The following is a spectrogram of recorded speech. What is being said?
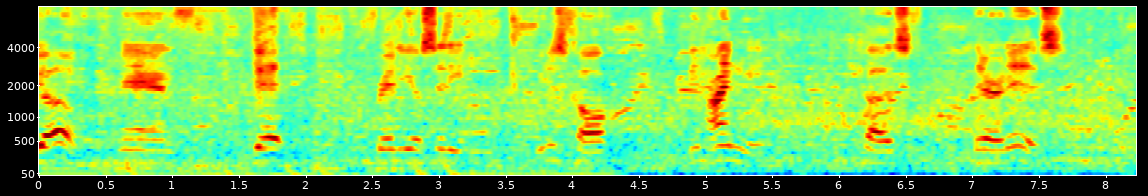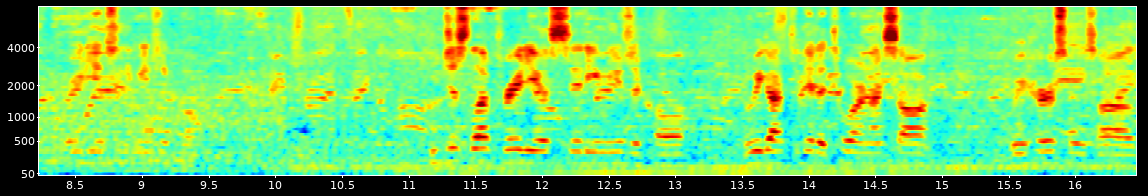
Go and get Radio City Music Hall behind me because there it is. Radio City Music Hall. We just left Radio City Music Hall and we got to get a tour and I saw rehearsals of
